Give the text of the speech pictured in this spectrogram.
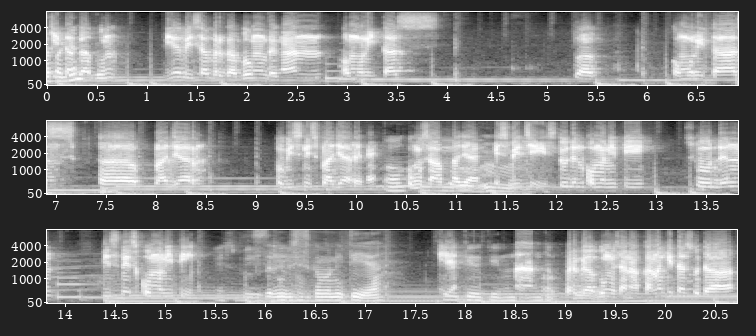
didapatkan? gabung, dia bisa bergabung dengan komunitas eh, komunitas eh, pelajar pebisnis pelajar ya, Oke. pengusaha pelajar, Mm. SBC, Student Community, Student Business Community. Student Business Community ya. Iya. Oke, oke, Nah, mantap, mantap. bergabung di sana karena kita sudah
